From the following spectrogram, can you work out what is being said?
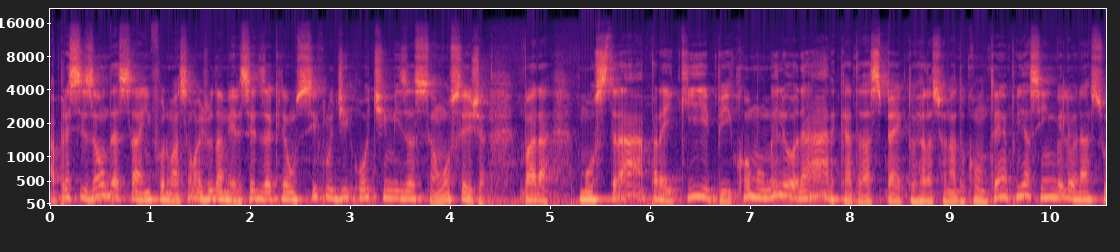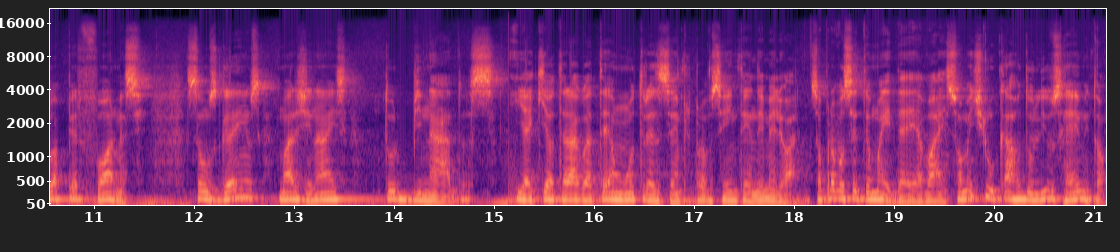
A precisão dessa informação ajuda a Mercedes a criar um ciclo de otimização, ou seja, para mostrar para a equipe como melhorar cada aspecto relacionado com o tempo e assim melhorar sua performance. São os ganhos marginais turbinados. E aqui eu trago até um outro exemplo para você entender melhor. Só para você ter uma ideia, vai, somente no carro do Lewis Hamilton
